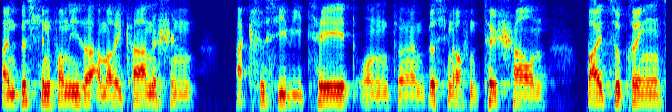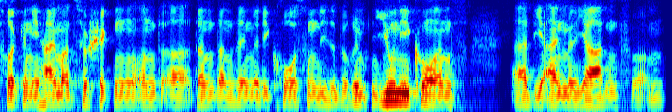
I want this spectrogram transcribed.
ein bisschen von dieser amerikanischen Aggressivität und ein bisschen auf den Tisch schauen beizubringen, zurück in die Heimat zu schicken und äh, dann, dann sehen wir die großen, diese berühmten Unicorns, äh, die ein Milliardenfirmen.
